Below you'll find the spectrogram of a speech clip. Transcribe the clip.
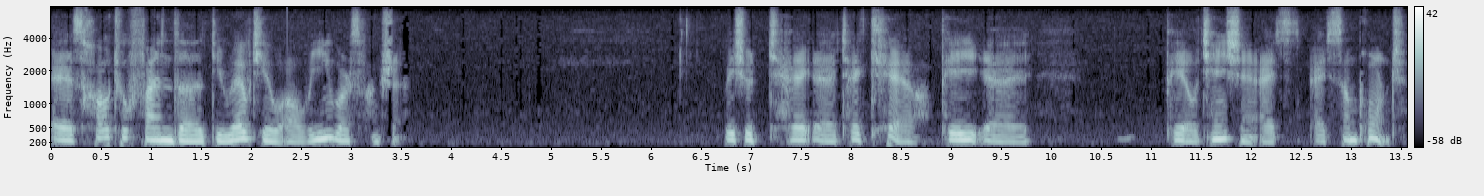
is how to find the derivative of inverse function. We should take uh, take care, pay uh, pay attention at at some point.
